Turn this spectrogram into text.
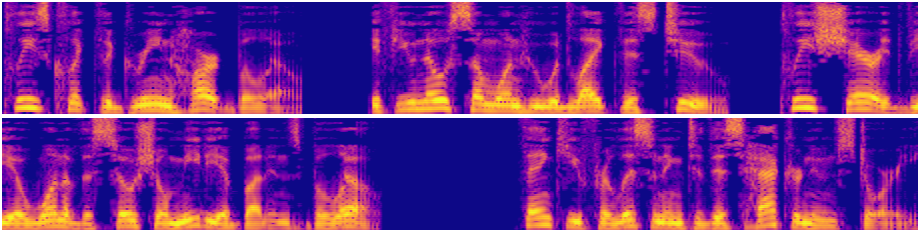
please click the green heart below. If you know someone who would like this too, please share it via one of the social media buttons below. Thank you for listening to this HackerNoon story,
